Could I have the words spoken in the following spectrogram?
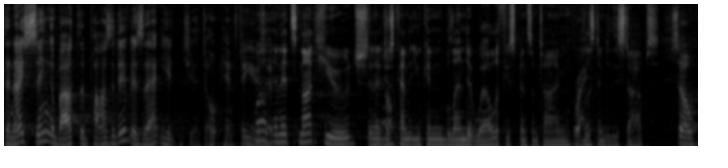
the nice thing about the positive is that you, you don't have to use Well, it. and it's not huge, and it just kind of you can blend it well if you spend some time Right. listening to these stops. So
